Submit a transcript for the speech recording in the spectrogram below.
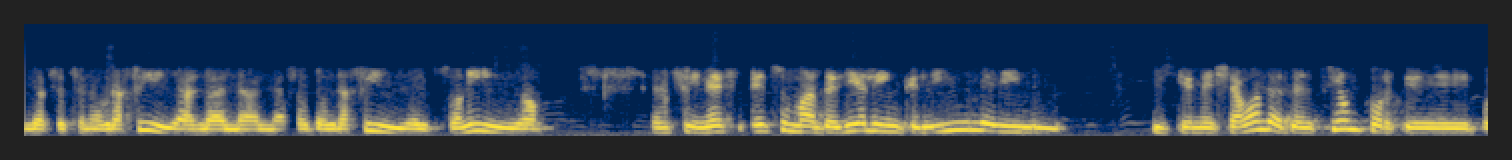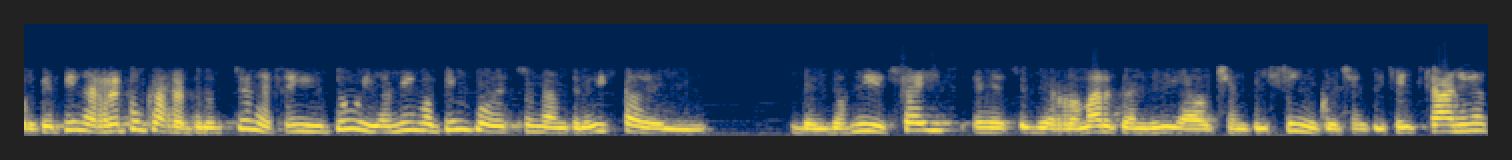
las escenografías, la, la, la fotografía, el sonido. En fin, es, es un material increíble y, y que me llamó la atención porque porque tiene re pocas reproducciones en YouTube y al mismo tiempo es una entrevista del, del 2006, es decir, que Romar tendría 85, 86 años,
